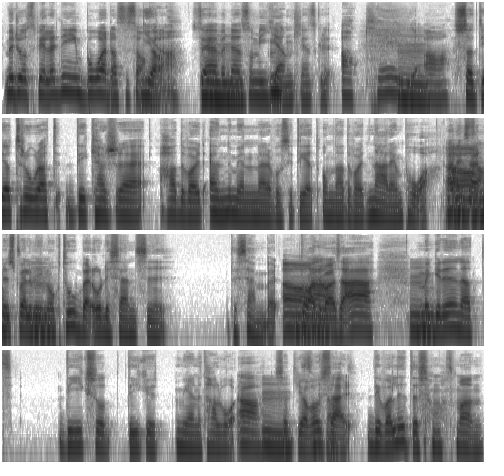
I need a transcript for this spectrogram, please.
Men då spelade ni in båda säsongerna? Ja. Så även den som egentligen skulle... Okej, ja. Så att jag tror att det kanske hade varit ännu mer nervositet om det hade varit nära inpå. det är Ja. Så här, sant. nu spelar vi in i oktober och det sänds i december. Då hade det varit så här, äh. men grejen är att det gick, så, det gick ju mer än ett halvår. Ja, så att jag var så här, det var lite som att man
